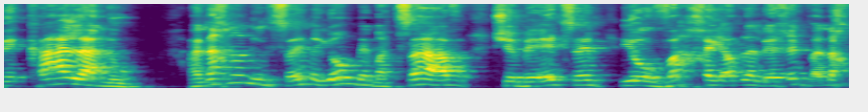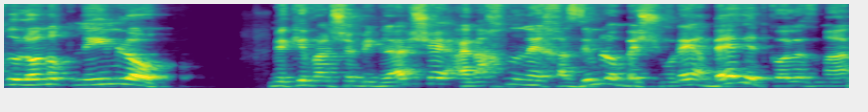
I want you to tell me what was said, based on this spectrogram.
וקל לנו. אנחנו נמצאים היום במצב שבעצם יהובה חייב ללכת ואנחנו לא נותנים לו. מכיוון שבגלל שאנחנו נאחזים לו בשולי הבגד כל הזמן,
